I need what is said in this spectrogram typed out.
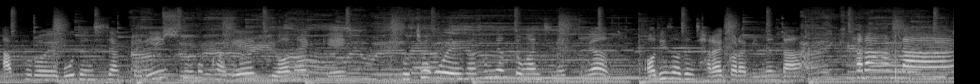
앞으로의 모든 시작들이 행복하게 기원할게. 도초고에서 3년 동안 지냈으면 어디서든 잘할 거라 믿는다. 사랑한다.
